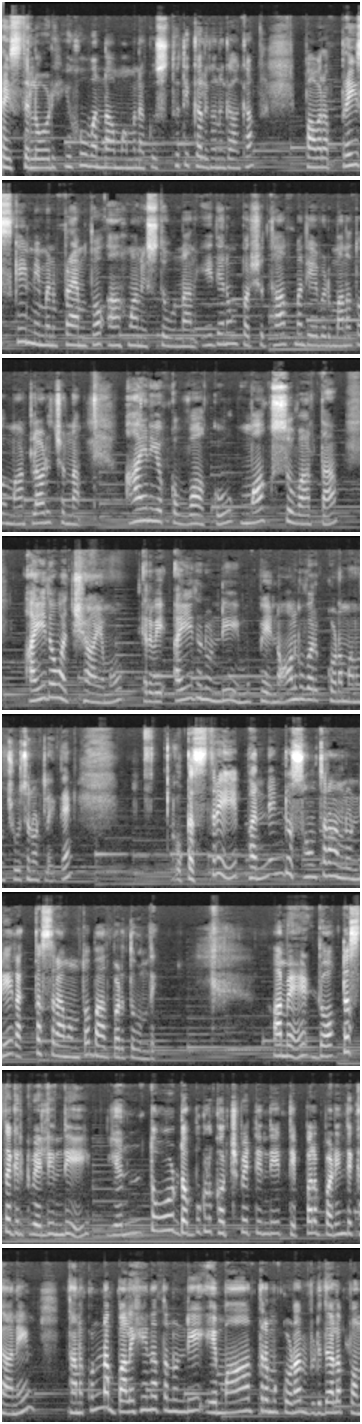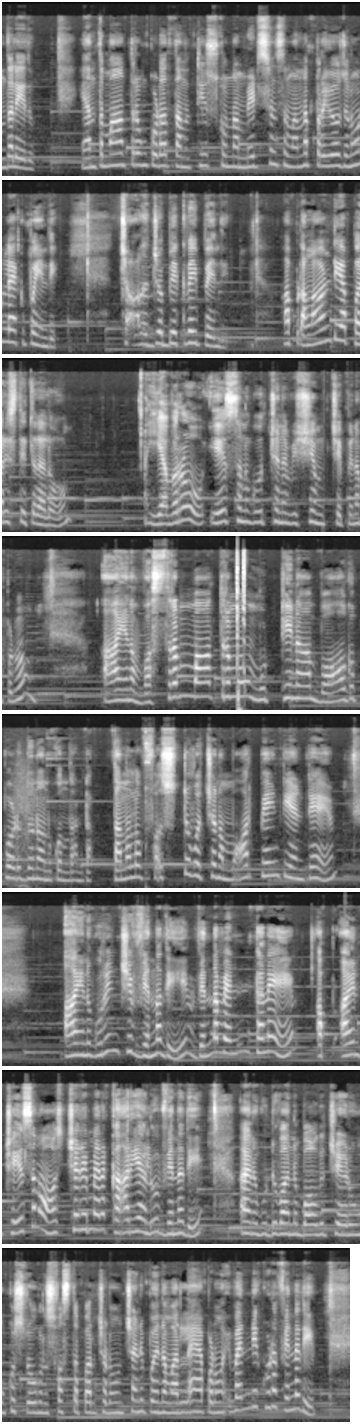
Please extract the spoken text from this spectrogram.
Price the load యహోవన్నామమునకు స్థుతి కలుగును గాక. పవర్ ఆఫ్ ప్రైస్కి మిమ్మల్ని ప్రేమతో ఆహ్వానిస్తూ ఉన్నాను. ఈ దినం పరిశుద్ధాత్మ దేవుడు మనతో మాట్లాడుచున్న ఆయన యొక్క వాక్కు మార్క్స్ వార్త ఐదవ అధ్యాయము ఇరవై ఐదు నుండి ముప్పై నాలుగు వరకు కూడా మనం చూసినట్లయితే ఒక స్త్రీ పన్నెండు సంవత్సరాల నుండి రక్తస్రావంతో బాధపడుతూ ఉంది. ఆమె డాక్టర్స్ దగ్గరికి వెళ్ళింది. ఎంతో డబ్బులు ఖర్చు పెట్టింది తిప్పలు పడింది కానీ తనకున్న బలహీనత నుండి ఏమాత్రము కూడా విడుదల పొందలేదు. ఎంత మాత్రం కూడా తను తీసుకున్న మెడిసిన్స్ వల్ల ప్రయోజనం లేకపోయింది. చాలా జబ్బు ఎక్కువైపోయింది. అప్పుడు అలాంటి ఆ పరిస్థితులలో ఎవరో యేసును గూర్చిన విషయం చెప్పినప్పుడు ఆయన వస్త్రం మాత్రము ముట్టిన బాగుపడుదని అనుకుందంట. తనలో ఫస్ట్ వచ్చిన మార్పు ఏంటి అంటే ఆయన గురించి విన్నది విన్న వెంటనే అప్ ఆయన చేసిన ఆశ్చర్యమైన కార్యాలు విన్నది. ఆయన గుడ్డివారిని బాగు చేయడం కుష్ఠరోగును స్వస్థపరచడం చనిపోయిన వారు లేపడం ఇవన్నీ కూడా విన్నది.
